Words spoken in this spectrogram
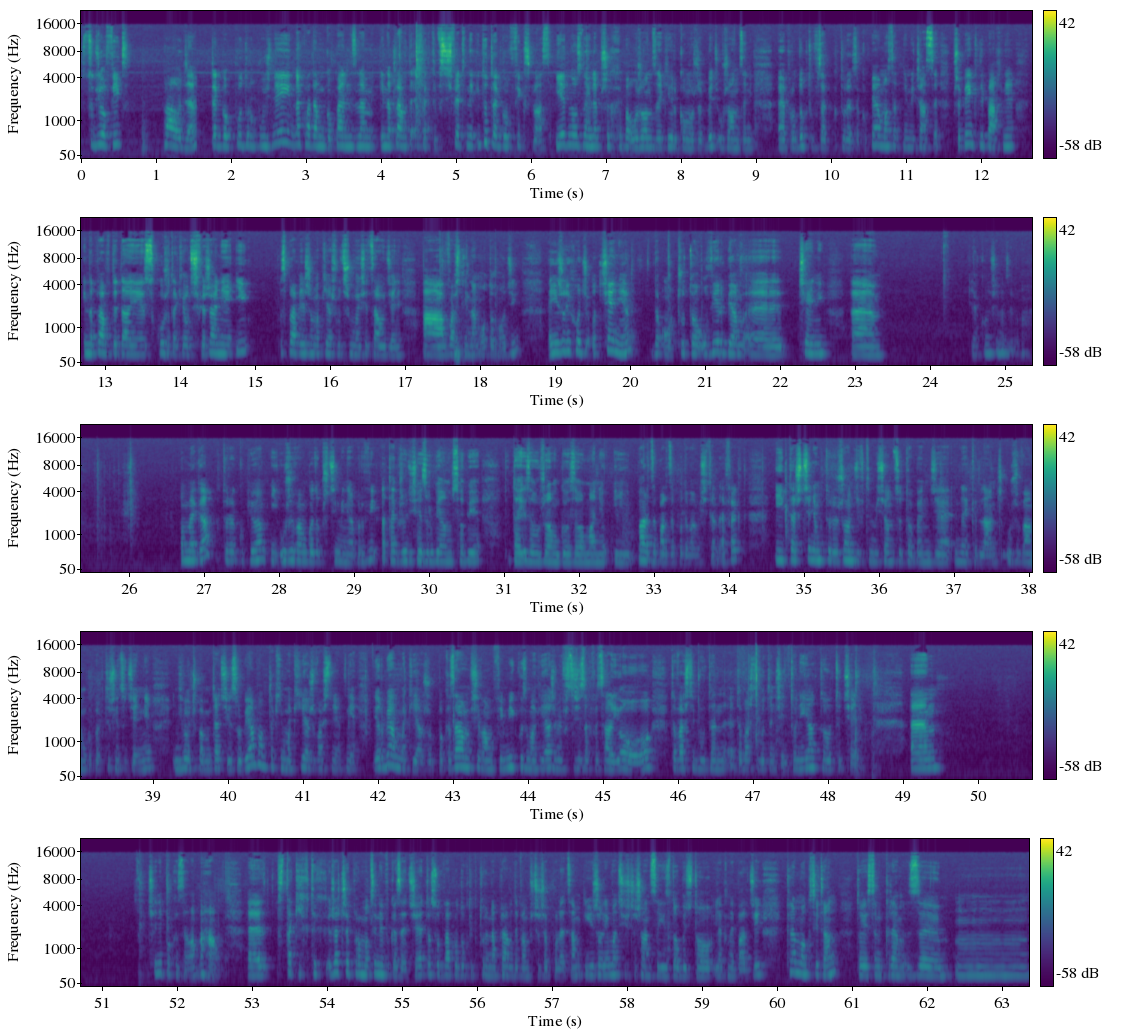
Studio Fix powder. Tego pudru później nakładam go pędzlem i naprawdę efekt jest świetny. I do tego Fix Plus. Jedno z najlepszych chyba urządzeń, jakie tylko może być, urządzeń, e, produktów, za, które zakupiłam ostatnimi czasy. Przepięknie pachnie i naprawdę daje skórze takie odświeżenie i sprawia, że makijaż utrzymuje się cały dzień, a właśnie nam o to chodzi. E, Jeżeli chodzi o cienie do oczu, to uwielbiam e, cień, e, jak on się nazywa? Omega, które kupiłam i używam go do przyciemnienia brwi, a także dzisiaj zrobiłam sobie, tutaj założyłam go w załamaniu i bardzo, bardzo podoba mi się ten efekt. I też cieniem, który rządzi w tym miesiącu to będzie Naked Lunch. Używałam go praktycznie codziennie i nie wiem, czy pamiętacie, zrobiłam Wam taki makijaż właśnie, nie, nie robiłam makijażu, pokazałam się Wam w filmiku z makijażem i wszyscy się zachwycali, o, to właśnie był ten, to właśnie był ten cień. To nie ja, to, to cień. Um, Cię nie pokazałam. Aha, e, z takich tych rzeczy promocyjnych w gazecie, to są dwa produkty, które naprawdę Wam szczerze polecam i jeżeli macie jeszcze szansę je zdobyć, to jak najbardziej. Krem Occitan to jest ten krem z mm,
